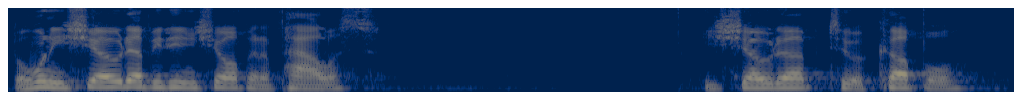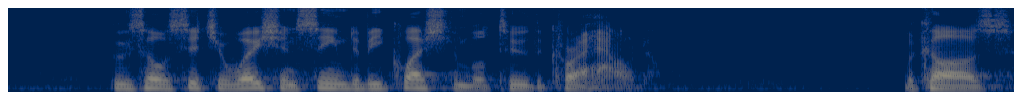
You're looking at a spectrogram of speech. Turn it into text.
But when he showed up, he didn't show up in a palace. He showed up to a couple whose whole situation seemed to be questionable to the crowd because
